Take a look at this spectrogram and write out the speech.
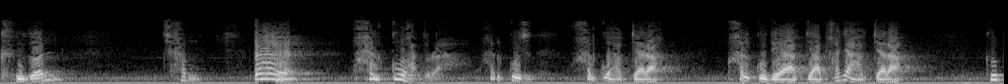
그건 참 활구하더라. 활구, 활구 학자라. 활구 대학자, 반야 학자라. 그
